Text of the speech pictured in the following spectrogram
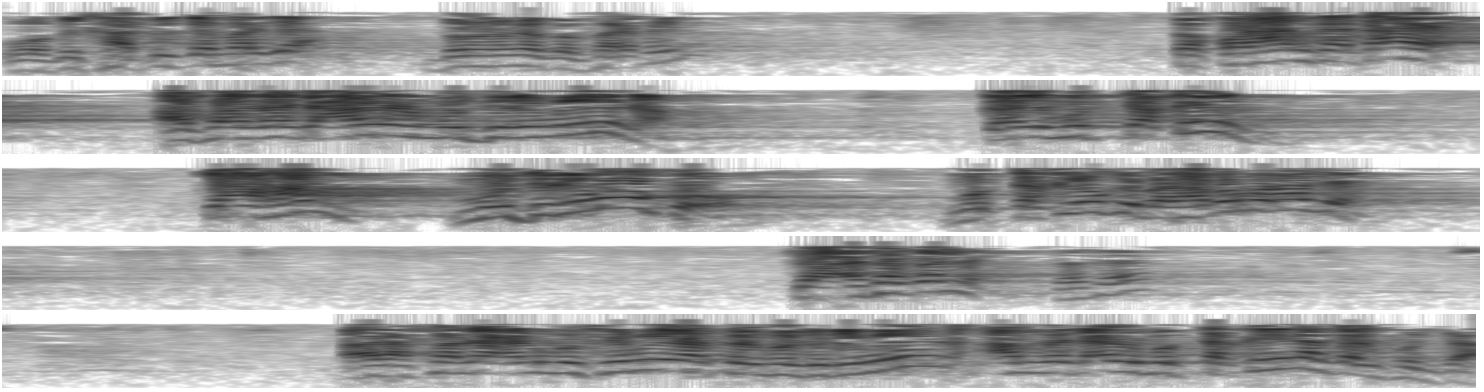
وہ بھی کھا پی کے مر گیا۔ دونوں میں کوئی فرق ہی نہیں۔ تو قرآن کہتا ہے افن المجرمین کل متقین کیا ہم مجرموں کو متقیوں کے برابر بنا دیں؟ کیا ایسا کر لیں؟ کیسے؟ افن المسلمین کل مجرمین ام نجعل المتقین کل فجا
